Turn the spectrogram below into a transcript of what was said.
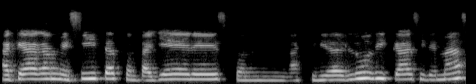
a que hagan mesitas con talleres, con actividades lúdicas y demás,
